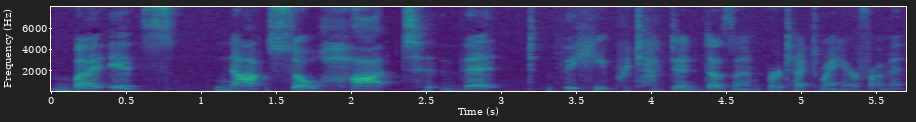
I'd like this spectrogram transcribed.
but it's not so hot that the heat protectant doesn't protect my hair from it.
